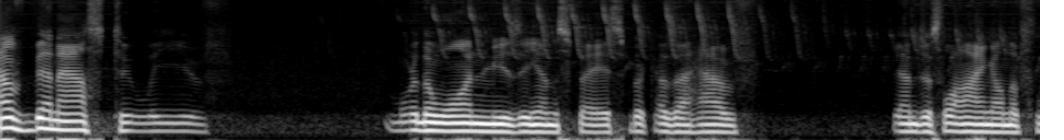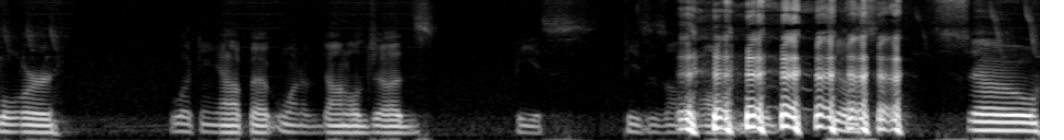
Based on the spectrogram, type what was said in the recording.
have been asked to leave more than one museum space because I have been just lying on the floor looking up at one of Donald Judd's piece pieces on the wall. just so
